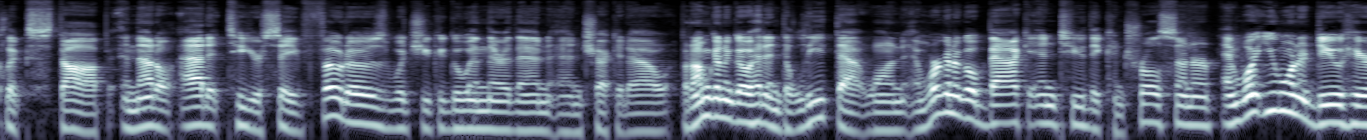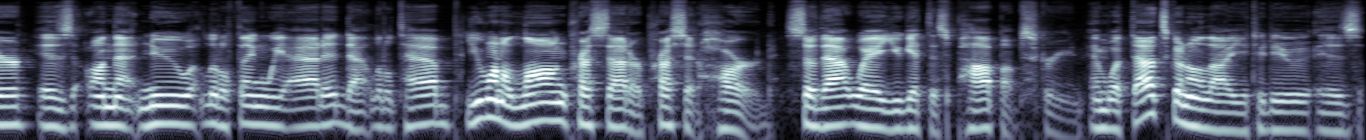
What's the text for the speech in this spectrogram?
click stop and that'll add it to your saved photos, which you could go in there then and check it out. But I'm gonna go ahead and delete that one and we're gonna go back into the control center. And what you wanna do here is on that new little thing we added, that little tab, you wanna long press that or press it hard. So that way you get this pop-up screen. And what that's gonna allow you to do is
